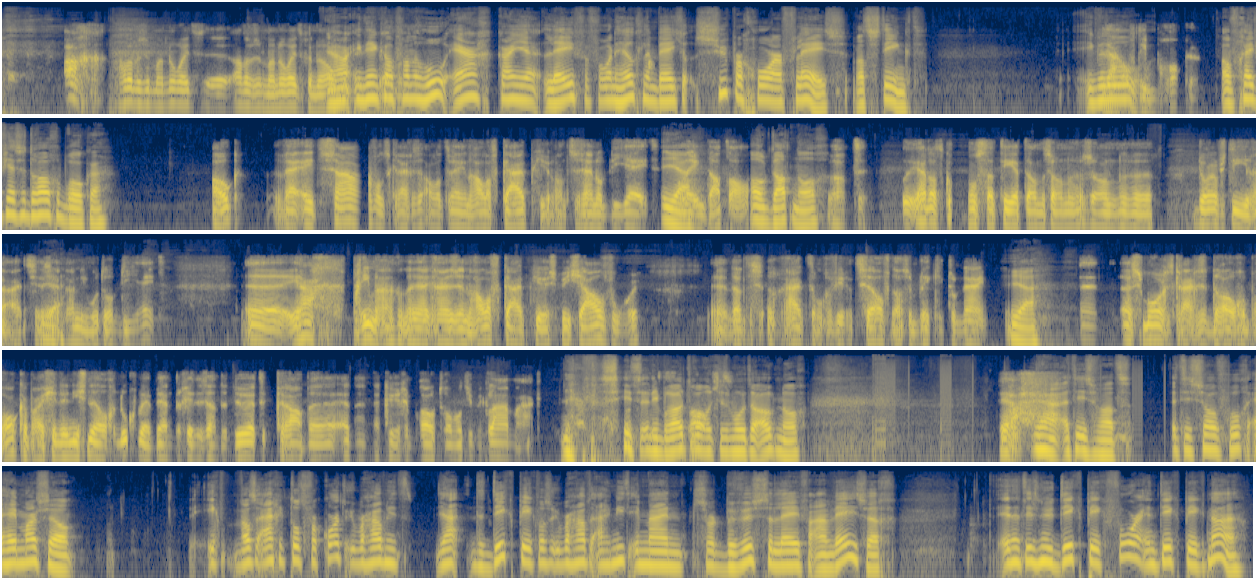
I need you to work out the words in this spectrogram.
Ach, hadden we ze maar nooit, hadden we ze maar nooit genomen. Ja, maar ik denk ook van hoe erg kan je leven voor een heel klein beetje supergoor vlees, wat stinkt? Ik bedoel, Ja, of, of die brokken. geef jij ze droge brokken? Ook. Wij eten s'avonds, krijgen ze alle twee een half kuipje, want ze zijn op dieet. Ja. Alleen dat al. Ook dat nog. Want ja, dat constateert dan zo'n zo'n eh, dorpsdierenarts. Ze Ja. zegt, nou, die moeten op dieet. Eh, ja, prima. Dan krijgen ze een half kuipje speciaal voer. Eh, dat is, ruikt ongeveer hetzelfde als een blikje tonijn. Ja. En s'morgens krijgen ze droge brokken. Maar als je er niet snel genoeg mee bent, beginnen ze aan de deur te krabben. En eh, dan kun je geen broodtrommeltje meer klaarmaken. Precies, en die broodrolletjes moeten ook nog. Ja, Ja, het is wat. Het is zo vroeg. Hé hey Marcel, ik was eigenlijk tot voor kort überhaupt niet... Ja, de dikpik was überhaupt eigenlijk niet in mijn soort bewuste leven aanwezig. En het is nu dikpik voor en dikpik na.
